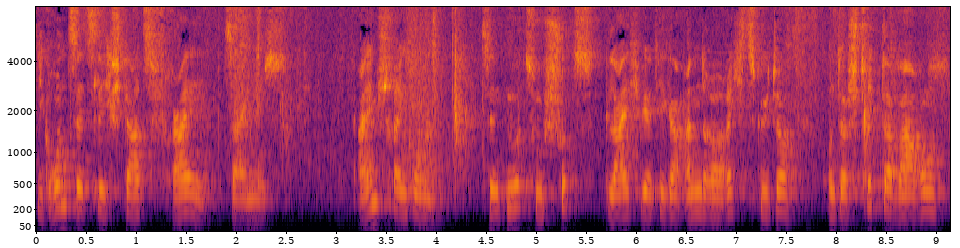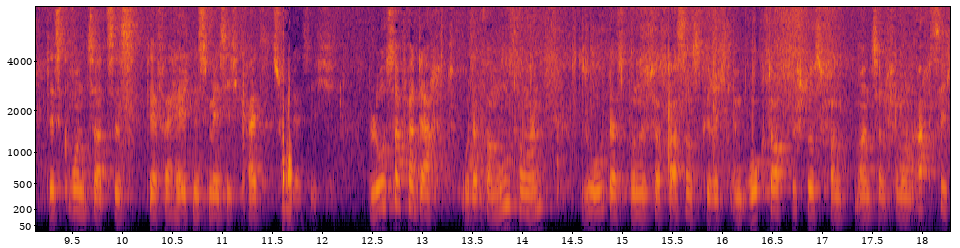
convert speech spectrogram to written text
die grundsätzlich staatsfrei sein muss. Einschränkungen sind nur zum Schutz gleichwertiger anderer Rechtsgüter unter strikter Wahrung des Grundsatzes der Verhältnismäßigkeit zulässig. Bloßer Verdacht oder Vermutungen, so das Bundesverfassungsgericht im Brokdorf-Beschluss von 1985,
